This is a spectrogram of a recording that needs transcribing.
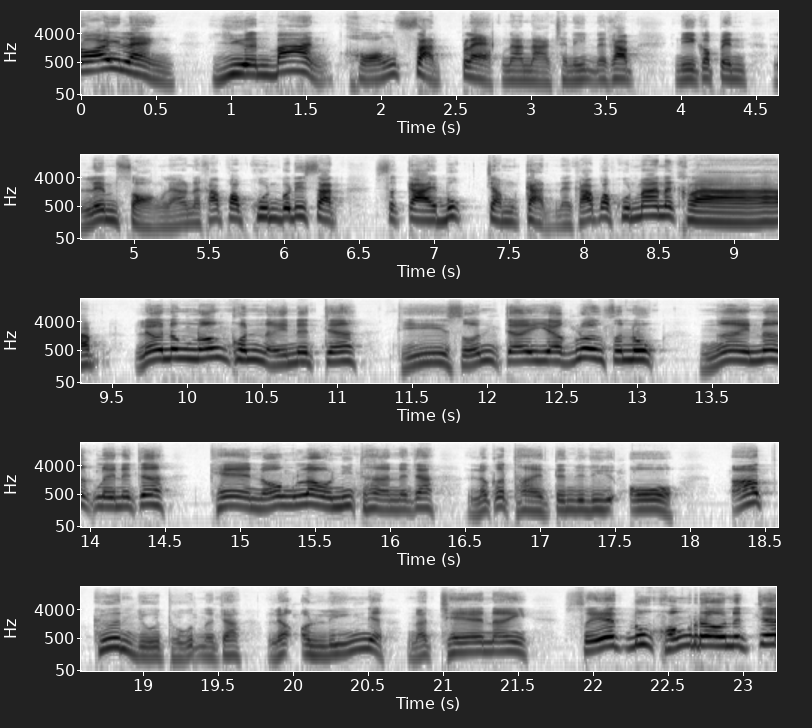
ร้อยแหล่งเยือนบ้านของสัตว์แปลกนานาชนิดนะครับ นี่ก็เป็นเล่ม 2 แล้วนะครับ ขอบคุณบริษัทสกายบุ๊กจำกัดนะครับ ขอบคุณมากนะครับ แล้วน้องๆ คนไหนนะจ๊ะ ที่สนใจอยากร่วมสนุก ง่ายเนิกเลยนะจ๊ะ แค่น้องเล่านิทานนะจ๊ะ แล้วก็ถ่ายเป็นวิดีโออัพขึ้น YouTube นะจ๊ะ แล้วเอาลิงก์เนี่ยนะแชร์ใน เฟซบุ๊กของเรานะจ๊ะ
